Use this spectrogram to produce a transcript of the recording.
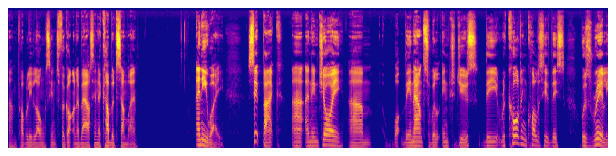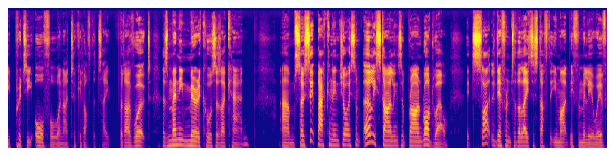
um, probably long since forgotten about in a cupboard somewhere. Anyway, sit back uh, and enjoy um, what the announcer will introduce. The recording quality of this was really pretty awful when I took it off the tape, but I've worked as many miracles as I can. Um, so sit back and enjoy some early stylings of Brian Rodwell. It's slightly different to the later stuff that you might be familiar with,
